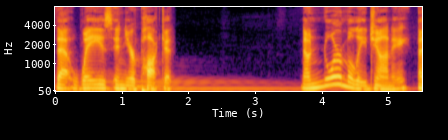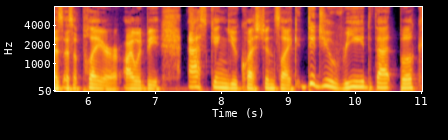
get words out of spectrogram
that weighs in your pocket. Now, normally, Johnny, as, as a player, I would be asking you questions like Did you read that book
